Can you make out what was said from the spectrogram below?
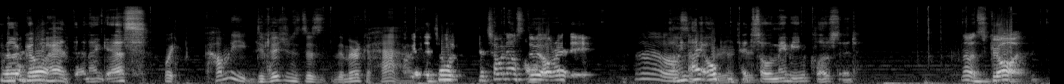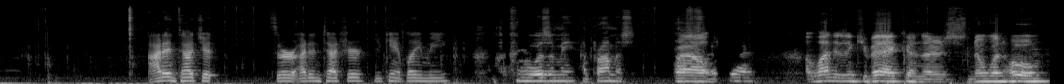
Well, go ahead then, I guess. Wait, how many divisions does the America have? did, someone, did someone else do it already? Eh, I mean, I opened it, so maybe you closed it. No, it's gone. I didn't touch it, sir. I didn't touch her. You can't blame me. It wasn't me, I promise. Well- I landed in Quebec and there's no one home.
